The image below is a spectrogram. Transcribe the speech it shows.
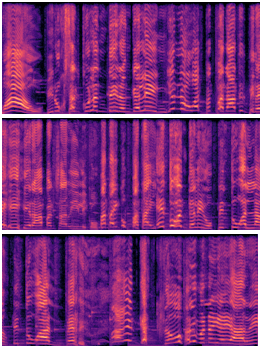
Wow! Binuksan ko lang din. Ang galing. You know what? Ba't pa natin pinahihirapan sarili ko? Patay kong patay. Ito ang dali oh. Pintuan lang. Pintuan. Pero bakit ganito? Ano ba nangyayari?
